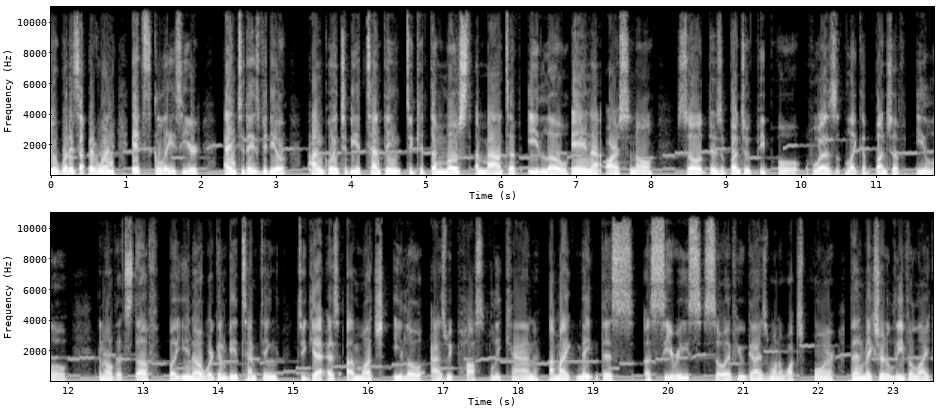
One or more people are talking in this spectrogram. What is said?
Yo, what is up everyone? It's Glaze here, and today's video, I'm going to be attempting to get the most amount of ELO in Arsenal. So there's a bunch of people who has like a bunch of ELO and all that stuff, but you know, we're going to be attempting to get as uh, much ELO as we possibly can. I might make this a series, so if you guys want to watch more, then make sure to leave a like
